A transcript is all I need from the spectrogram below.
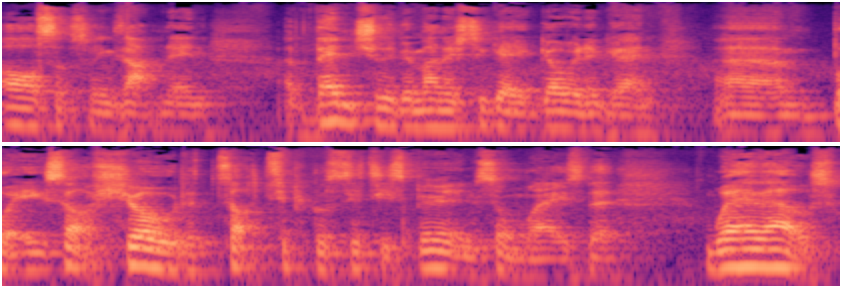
all sorts of things happening. Eventually, we managed to get it going again. Um, but it sort of showed a sort of typical city spirit in some ways that where else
